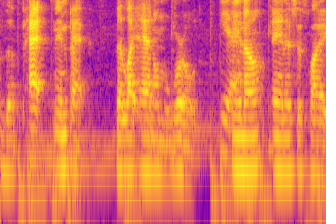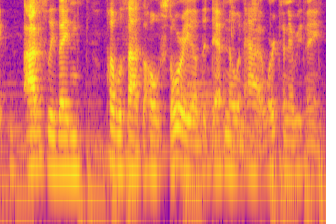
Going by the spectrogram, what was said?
the pat impact that light had on the world. Yeah, you know, and it's just like obviously they publicized the whole story of the Death Note and how it works and everything.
